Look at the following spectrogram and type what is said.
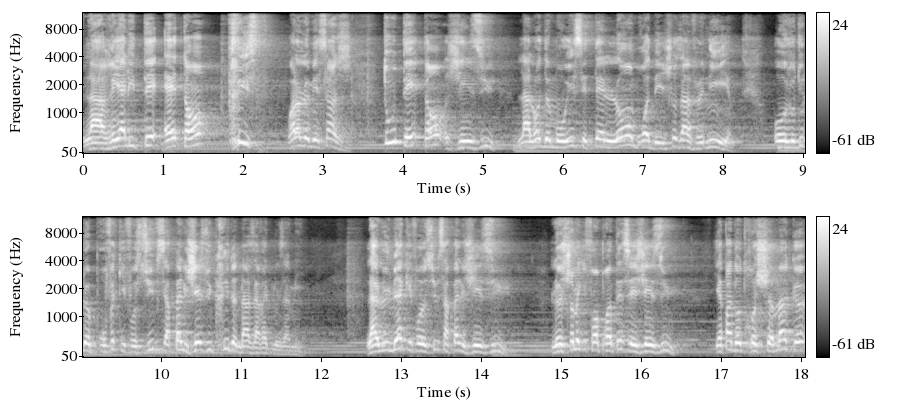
La réalité est en Christ. Voilà le message. Tout est en Jésus. La loi de Moïse, c'était l'ombre des choses à venir. Aujourd'hui, le prophète qu'il faut suivre s'appelle Jésus-Christ de Nazareth, mes amis. La lumière qu'il faut suivre s'appelle Jésus. Le chemin qu'il faut emprunter, c'est Jésus. Il n'y a pas d'autre chemin que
